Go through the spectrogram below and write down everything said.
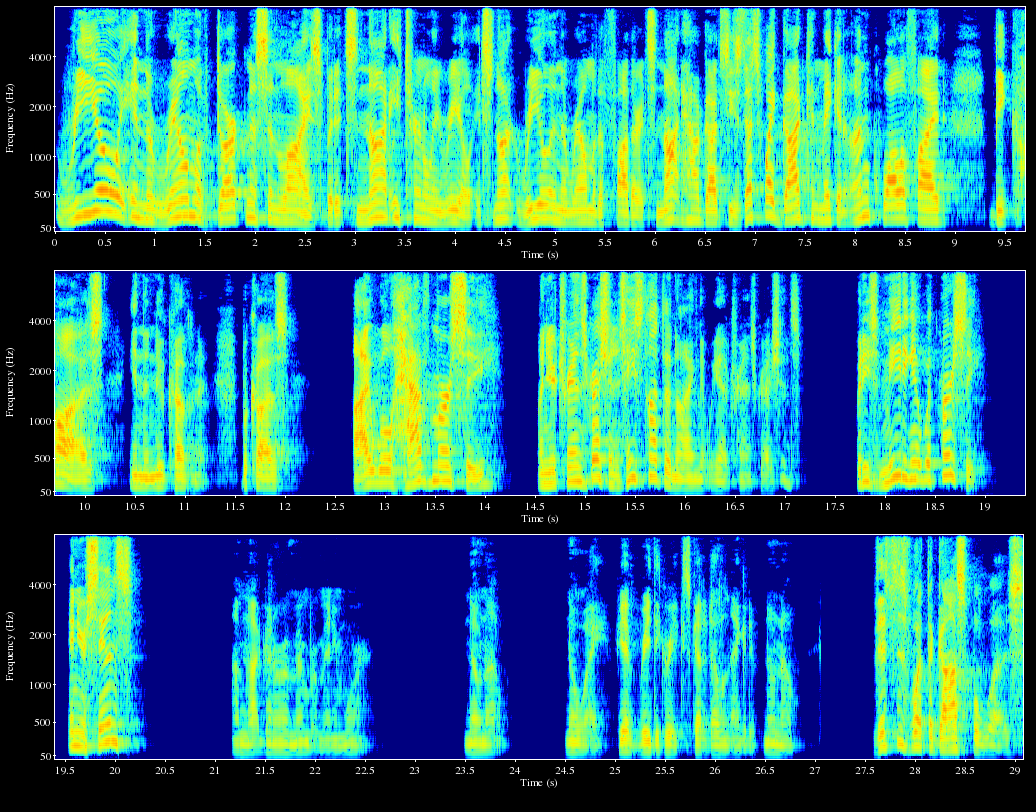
real in the realm of darkness and lies, but it's not eternally real. It's not real in the realm of the Father. It's not how God sees. That's why God can make an unqualified because in the new covenant. Because I will have mercy on your transgressions. He's not denying that we have transgressions, but he's meeting it with mercy. And your sins, I'm not going to remember them anymore. No, no. No way. If you read the Greek, it's got a double negative. No, no. This is what the gospel was.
